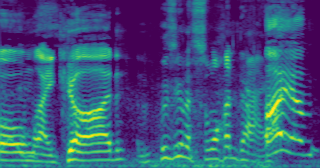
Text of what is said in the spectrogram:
Oh my god. Who's gonna swan dive? I am.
